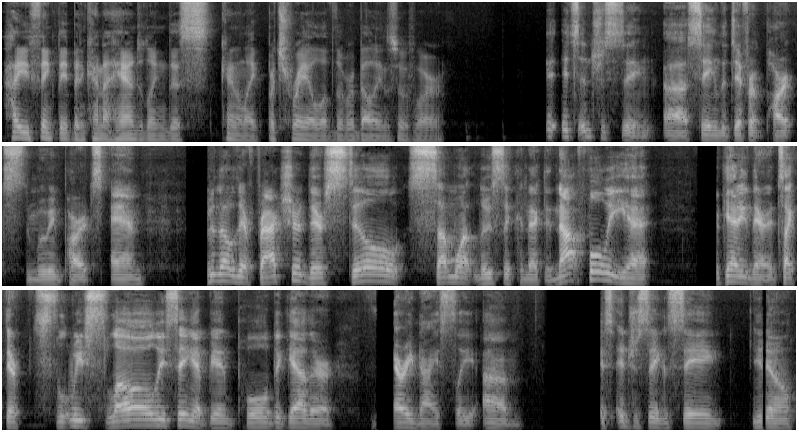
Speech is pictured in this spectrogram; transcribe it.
how you think they've been kind of handling this kind of like betrayal of the rebellion so far. it's interesting uh seeing the different parts the moving parts and even though they're fractured they're still somewhat loosely connected. Not fully yet we're getting there. It's like they're we slowly seeing it being pulled together very nicely. Um it's interesting seeing you know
